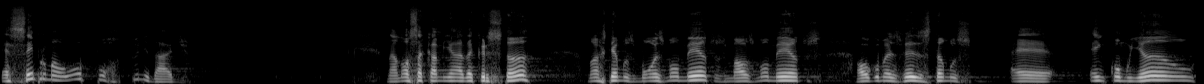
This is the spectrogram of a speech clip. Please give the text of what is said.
É sempre uma oportunidade. Na nossa caminhada cristã, nós temos bons momentos, maus momentos, algumas vezes estamos é, em comunhão,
